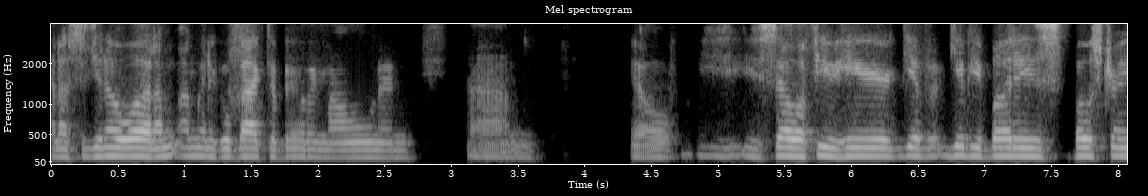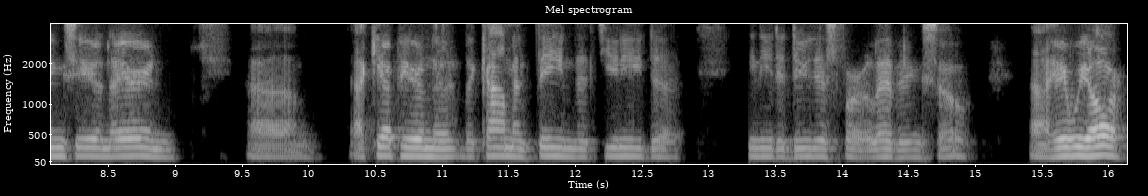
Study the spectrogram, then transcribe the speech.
and I said, you know what, I'm, I'm going to go back to building my own. And, um, you know, you, you, sell a few here, give, give your buddies bowstrings here and there. And, um, I kept hearing the the common theme that you need to you need to do this for a living. So uh, here we are.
